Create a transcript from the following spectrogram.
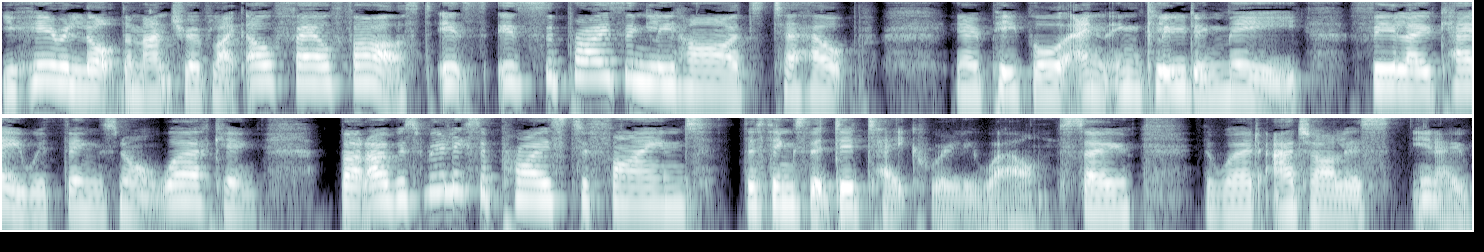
you hear a lot the mantra of like, oh, fail fast. It's, it's surprisingly hard to help, you know, people and including me feel okay with things not working. But I was really surprised to find the things that did take really well. So the word agile is, you know,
